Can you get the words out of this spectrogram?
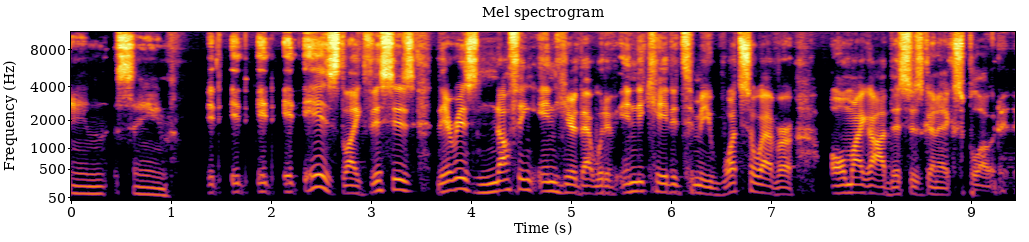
insane. It, it it it is like this is there is nothing in here that would have indicated to me whatsoever. Oh my god, this is going to explode.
